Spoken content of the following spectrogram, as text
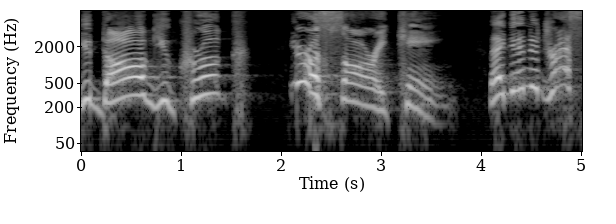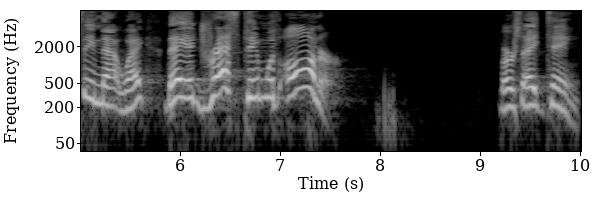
You dog, you crook. You're a sorry king. They didn't address him that way. They addressed him with honor. Verse 18.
